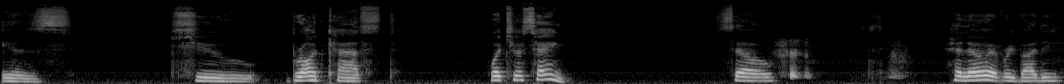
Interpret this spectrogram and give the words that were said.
is to broadcast what you're saying. So, hello everybody.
